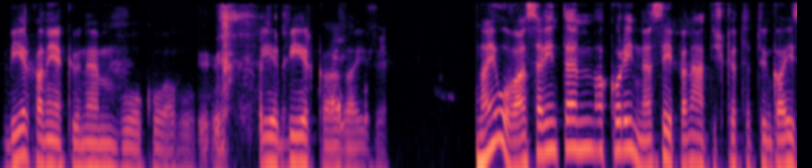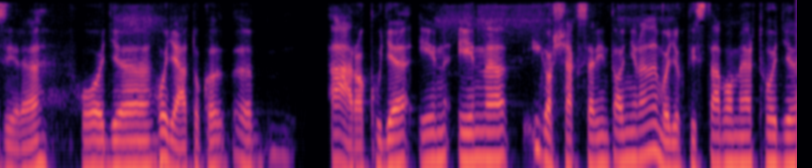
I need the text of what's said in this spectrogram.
birka nélkül nem hókó a hókó. Bir, birka az a izé. Na jó van, szerintem akkor innen szépen át is köthetünk a izére, hogy hogy álltok a árak, ugye? Én, én igazság szerint annyira nem vagyok tisztában, mert hogy,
